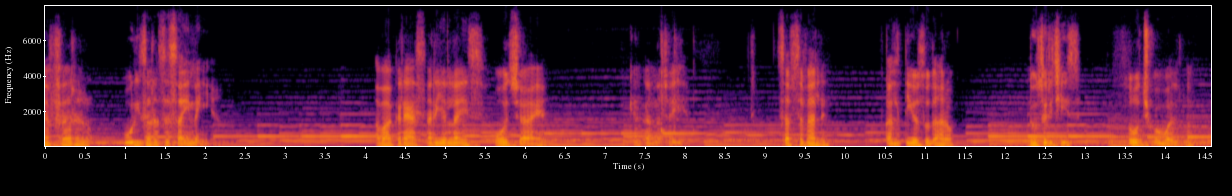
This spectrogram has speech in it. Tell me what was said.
या फिर पूरी तरह से सही नहीं है। अब अगर ऐसा रियलाइज़ हो जाए तो क्या करना चाहिए? सबसे पहले गलती को सुधारो। दूसरी चीज़, सोच को बदलो।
